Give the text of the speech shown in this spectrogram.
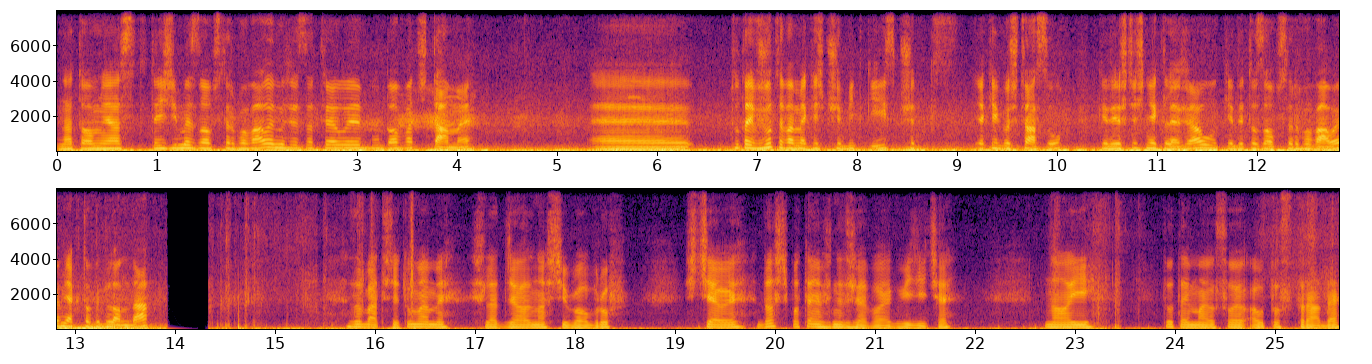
Natomiast tej zimy zaobserwowałem, że zaczęły budować tamę. Eee, tutaj wrzucę Wam jakieś przebitki sprzed jakiegoś czasu, kiedy jeszcze śnieg leżał, kiedy to zaobserwowałem, jak to wygląda. Zobaczcie, tu mamy ślad działalności bobrów. Ścięły dość potężne drzewo, jak widzicie. No i tutaj mają swoją autostradę.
